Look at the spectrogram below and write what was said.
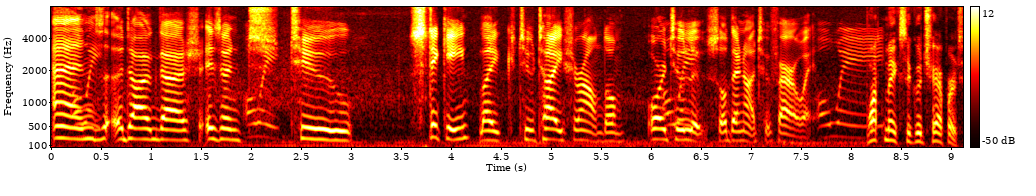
and a dog that isn't too sticky, like too tight around them, or too loose, so they're not too far away. What makes a good shepherd?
